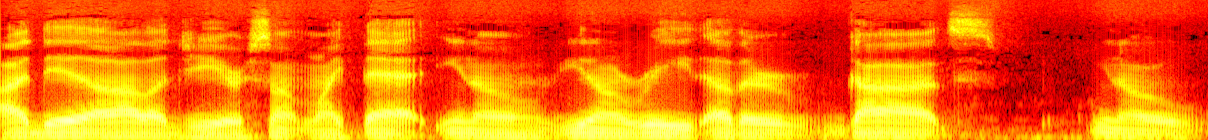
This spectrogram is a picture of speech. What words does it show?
ideology or something like that. You know, you don't read other gods, you know,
